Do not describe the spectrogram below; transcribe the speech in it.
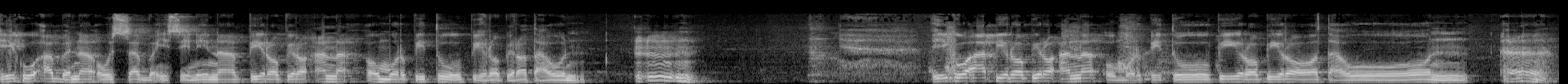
Iku abna usab isinina piro-piro anak umur pitu piro-piro tahun. Iku piro-piro anak umur pitu piro-piro tahun.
